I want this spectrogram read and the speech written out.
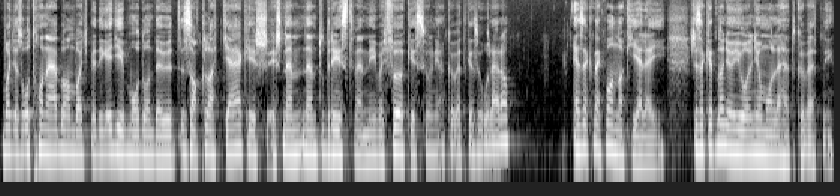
vagy az otthonában, vagy pedig egyéb módon, de őt zaklatják, és, és nem, nem tud részt venni, vagy fölkészülni a következő órára ezeknek vannak jelei, és ezeket nagyon jól nyomon lehet követni.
